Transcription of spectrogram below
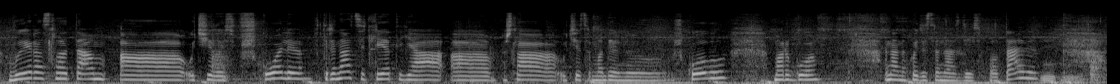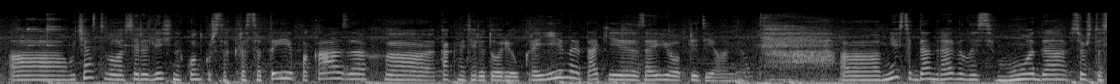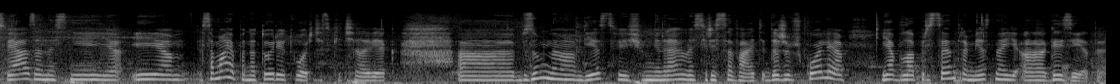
выросла там, э, училась в школе. В 13 лет я э, пошла учиться в модельную школу Марго. Она находится у нас здесь, в Полтаве. А, Участвовала в всеразличных конкурсах красоты, показах, как на территории Украины, так и за ее пределами. А, Мне всегда нравилась мода, все, что связано с ней. И сама я по натуре творческий человек. А, Безумно в детстве еще мне нравилось рисовать. Даже в школе я была пресс-центром местной а, газеты.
